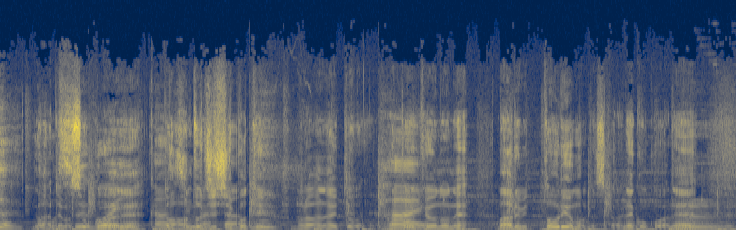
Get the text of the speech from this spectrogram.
まあでもそこはねどーんと自信持ってもらわないと、まあ、東京のね、はい、まあ、ある意味登竜門ですからねここはね、うん、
